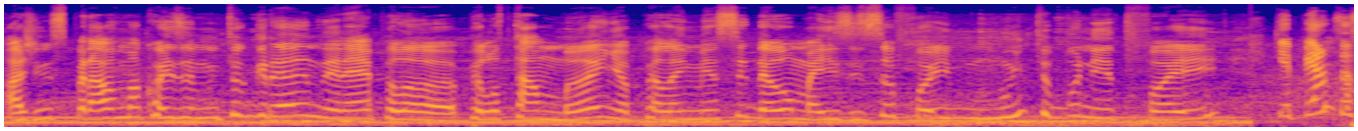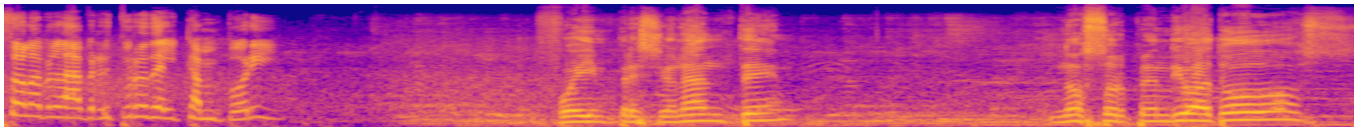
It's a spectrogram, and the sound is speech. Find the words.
A gente esperava uma coisa muito grande, né? Pelo, pelo tamanho, pela imensidão, mas isso foi muito bonito, foi... Que pensa sobre a abertura do Campori? fue impresionante, nos sorprendió a todos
